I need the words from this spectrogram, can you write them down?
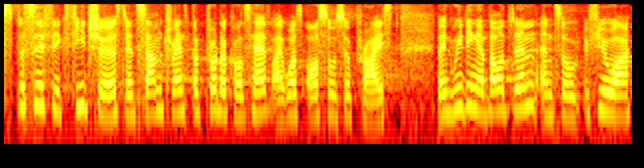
specific features that some transport protocols have, I was also surprised when reading about them. And so if you are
